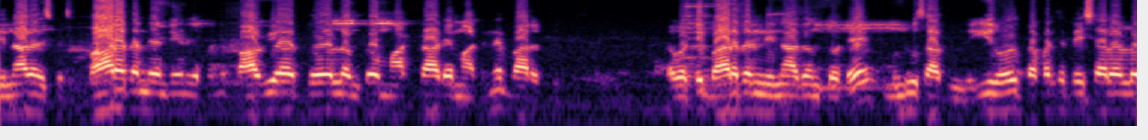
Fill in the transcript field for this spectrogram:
నినాదం తీసుకొచ్చి భారత్ అంటే ఏంటి చెప్పండి? భావ్యోదోళంతో మాట్లాడే మాటనే భారత్. కాబట్టి భారత్ అనే నినాదంతో ముందుకు సాగుతుంది. ఈ రోజు ప్రపంచ దేశాలలో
